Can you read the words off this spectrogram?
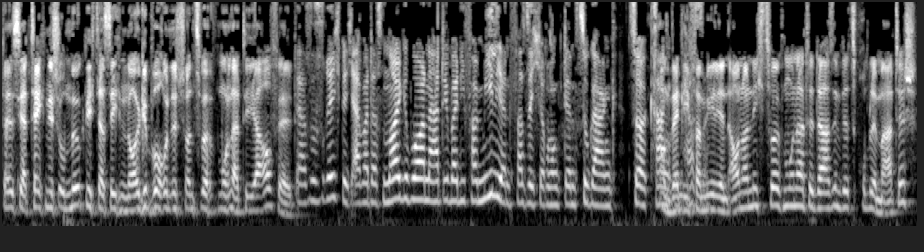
Das ist ja technisch unmöglich, dass sich ein Neugeborenes schon zwölf Monate hier aufhält. Das ist richtig, aber das Neugeborene hat über die Familienversicherung den Zugang zur Krankenkasse. Und wenn die Familien auch noch nicht zwölf Monate da sind, wird es problematisch?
